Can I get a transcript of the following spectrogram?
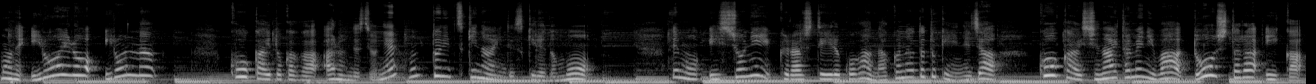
もうねいろいろいろんな後悔とかがあるんですよね。本当に尽きないんですけれども。でも一緒に暮らしている子が亡くなった時にねじゃあ後悔しないためにはどうしたらいいか。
